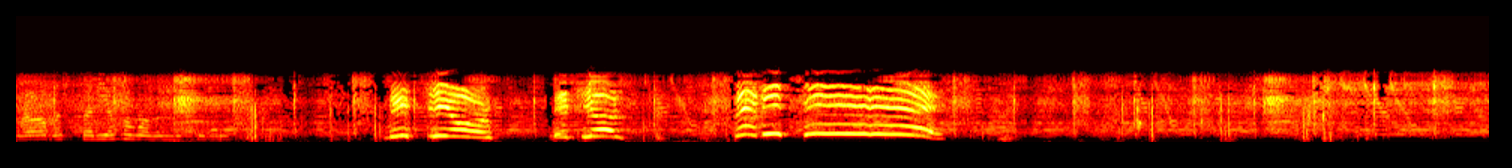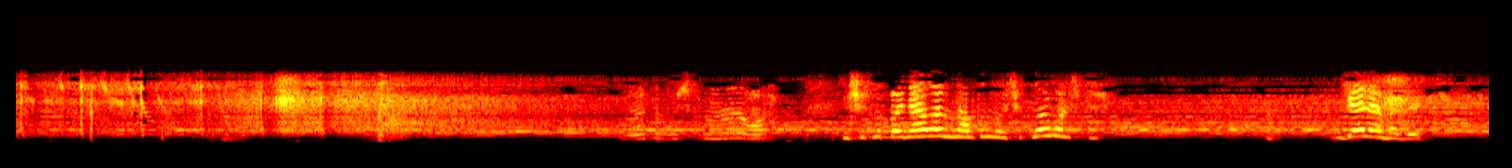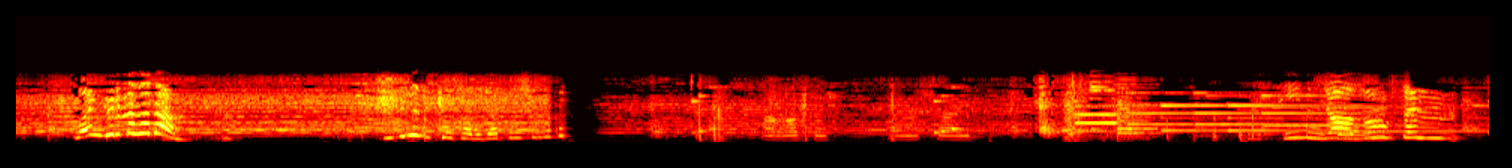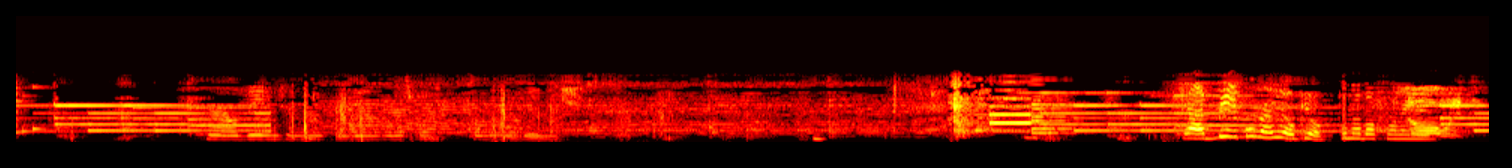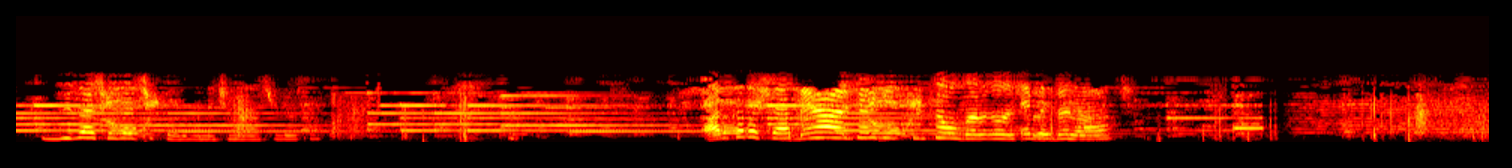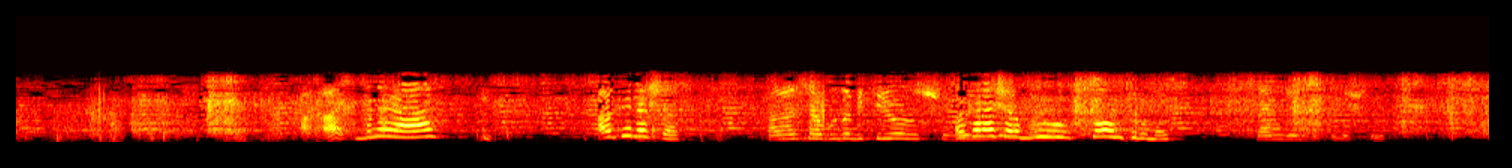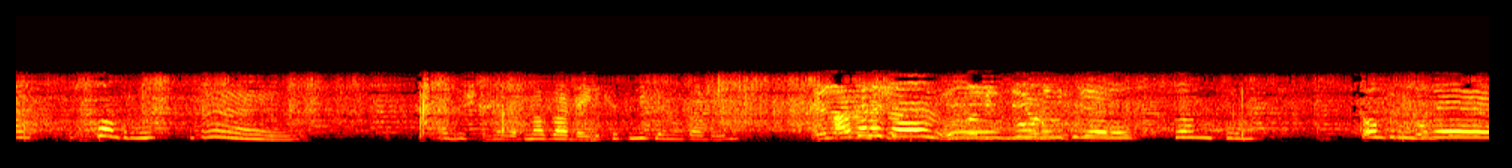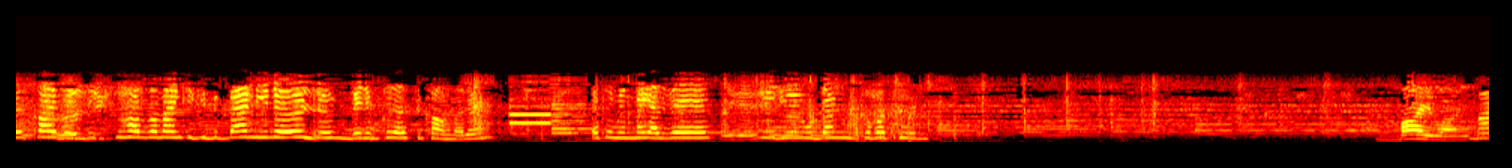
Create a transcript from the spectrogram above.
Arkadaşlar yapamadım bir türlü. Bitiyor. Bitiyor. Ve bitti. Altında ışıklar var işte. Gelemedi. Lan görmez adam. Yüzü gözüküyor sadece arkadaşlar bakın. Arkadaşlar. Senin Ya. Doruk sen... Ha o değilmiş arkadaşlar. Tamam o değilmiş. Ya bir buna yok yok. Buna bakmana yok. Güzel şeyler çıkmadı bunun içinden hatırlıyorsan. Arkadaşlar Ben harika geçtiyse oldu arkadaşlar. Evet ben ya. hariç. Ay, bu ne ya? Arkadaşlar Arkadaşlar burada bitiriyoruz şu. Arkadaşlar bu son turumuz. Ben de düştüm. Son turumuz. Hmm. Ay düştüm evet nazar değdi. Kesinlikle nazar değdi. Arkadaşlar burada e, bitiriyoruz. burada bitiriyoruz. Son turumuz. Son turumuzu ve kaybettik. Her zamanki gibi ben yine öldüm. Benim klasik anlarım. Etem yanıma gel ve videoyu buradan kapatıyoruz. Bay bay. Bye.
